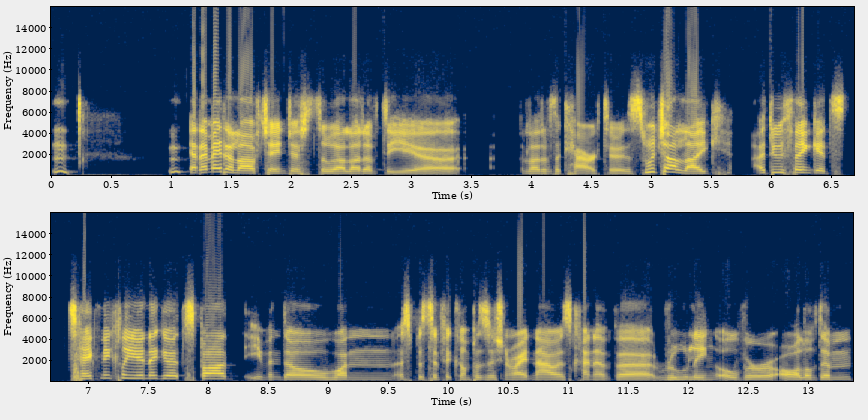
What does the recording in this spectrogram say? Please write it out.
Yeah, they made a lot of changes to a lot of the uh, a lot of the characters, which I like. I do think it's technically in a good spot, even though one a specific composition right now is kind of uh, ruling over all of them.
